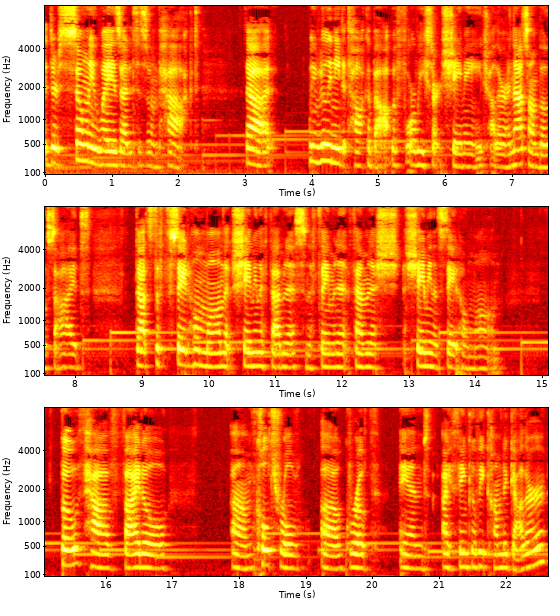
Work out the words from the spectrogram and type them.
there's so many ways that is unpacked that we really need to talk about before we start shaming each other and that's on both sides. That's the stay-at-home mom that's shaming the feminists and the feminist feminist shaming the stay-at-home mom. Both have vital um, cultural uh, growth and I think if we come together,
